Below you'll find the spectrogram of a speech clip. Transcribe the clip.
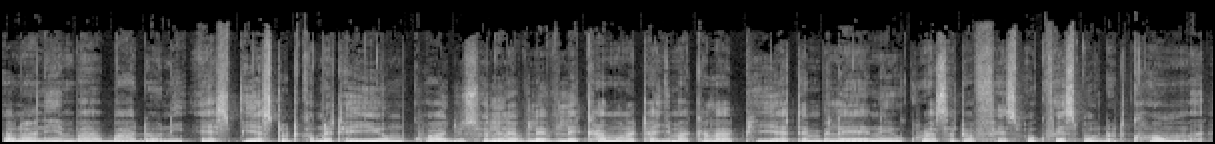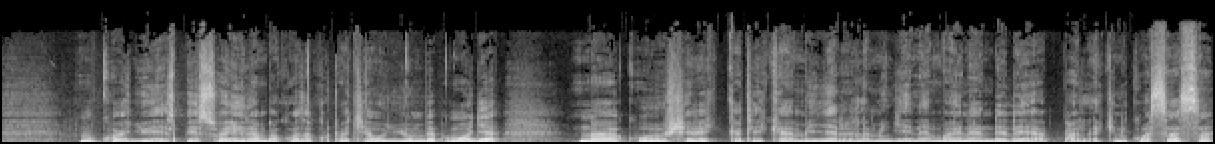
anwani ambayo bado ni sbs.com.au mkwaju swahili, na vilevile kama unahitaji makala pia tembeleeni ukurasa wetu wa Facebook, facebook.com mkwaju SBS Swahili, ambako weza kutuachia ujumbe pamoja na kushiriki katika mijadala mingine ambayo inaendelea pale. Lakini kwa sasa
